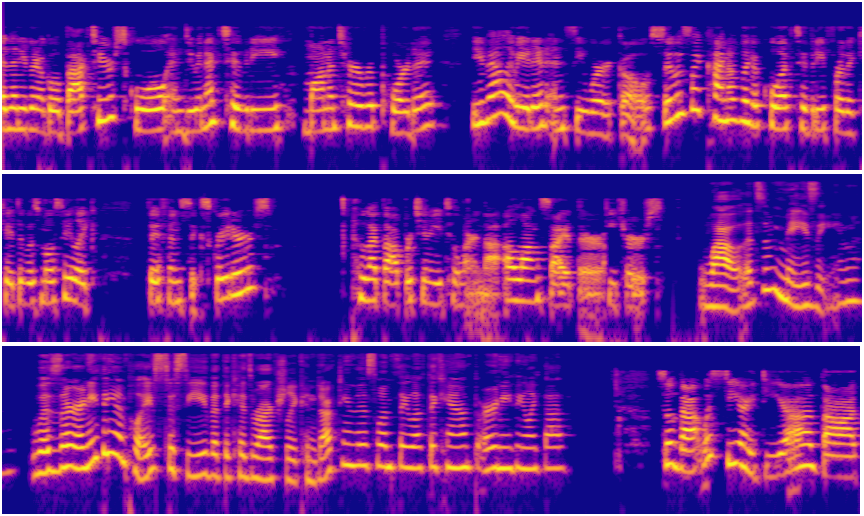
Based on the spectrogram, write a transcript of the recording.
and then you're going to go back to your school and do an activity, monitor, report it, evaluate it, and see where it goes. So it was like kind of like a cool activity for the kids. It was mostly like fifth and sixth graders who got the opportunity to learn that alongside their teachers. Wow, that's amazing. Was there anything in place to see that the kids were actually conducting this once they left the camp or anything like that? So that was the idea that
